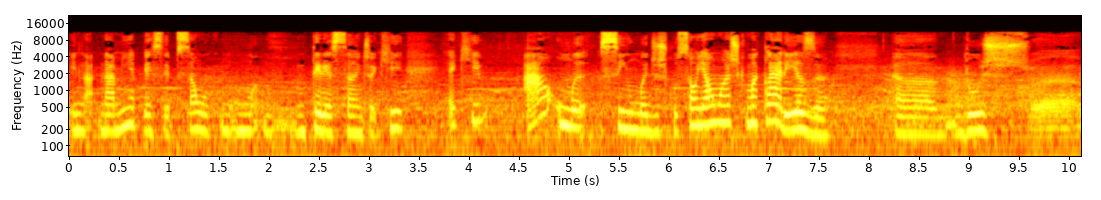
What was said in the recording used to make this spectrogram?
e na, na minha percepção um, interessante aqui é que há uma sim uma discussão e há uma, acho que uma clareza uh, dos uh,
